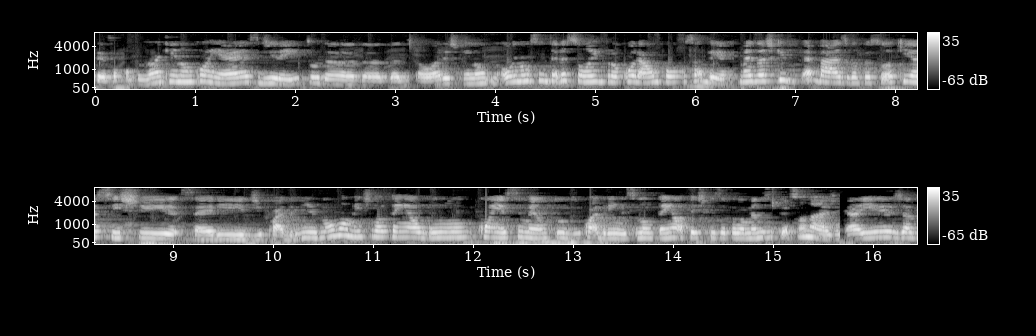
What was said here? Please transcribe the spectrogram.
ter essa confusão é quem não conhece direito da- da- das histórias, quem não, ou não se interessou em procurar um pouco saber. Mas acho que é básico, a pessoa que assiste série de quadrinhos, normalmente ela tem algum conhecimento de quadrinhos. Se não tem, ela pesquisa pelo menos os personagens. Aí já.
